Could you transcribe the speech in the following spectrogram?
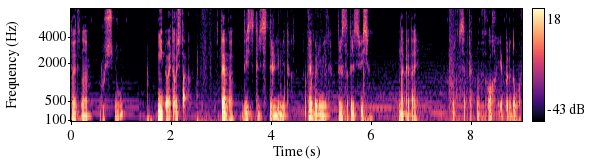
Давайте на русню. Ні, давайте ось так. В тебе 233 ліміт, в тебе ліміт 338. На Китай. Ні, все так ми вдвох, я придумав.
